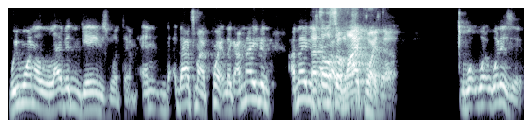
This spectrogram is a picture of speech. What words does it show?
We won 11 games with him. And that's my point. Like, I'm not even, I'm not even. That's also my point, though. What, what, what is it?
